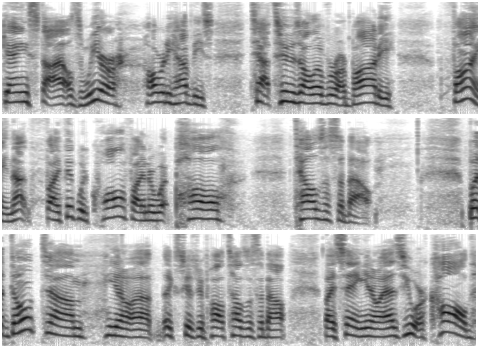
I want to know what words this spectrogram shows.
gang styles and we are already have these tattoos all over our body fine that i think would qualify under what paul tells us about. But don't, um, you know, uh, excuse me, Paul tells us about by saying, you know, as you are called,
